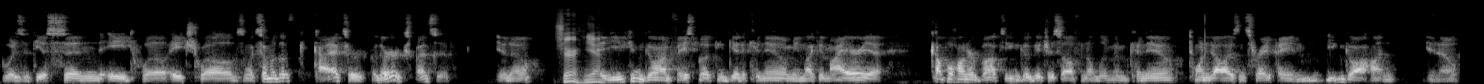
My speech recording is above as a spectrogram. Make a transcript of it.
what is it? The Ascend A12, H12s. Like some of those kayaks are, they're expensive, you know? sure. Yeah. And you can go on Facebook and get a canoe. I mean, like in my area, a couple hundred bucks, you can go get yourself an aluminum canoe, $20 in spray paint, and you can go out hunting, you know?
